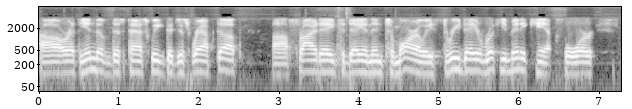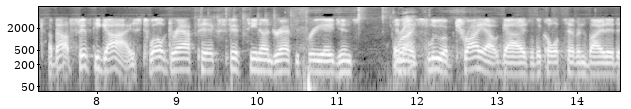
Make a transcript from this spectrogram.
uh, or at the end of this past week that just wrapped up, uh, Friday, today, and then tomorrow, a three-day rookie minicamp for about 50 guys, 12 draft picks, 15 undrafted free agents, and Right. a slew of tryout guys that the Colts have invited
